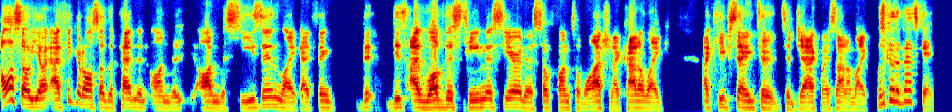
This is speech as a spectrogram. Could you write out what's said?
also, you know, I think it also dependent on the on the season. Like I think th- this, I love this team this year. They're so fun to watch, and I kind of like. I keep saying to to Jack, my son, I'm like, let's go to the Mets game.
